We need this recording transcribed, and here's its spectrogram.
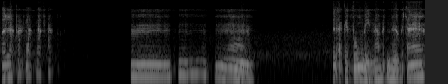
Ơ, lắc lắc lắc lắc lắc Ừm, ừm, ừm. Lại cái vùng biển nào bên người với ta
